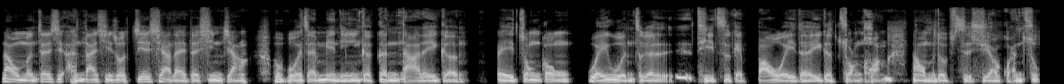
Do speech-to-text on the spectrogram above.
那我们这些很担心说接下来的新疆。会不会再面临一个更大的一个被中共维稳这个体制给包围的一个状况，那我们都只需要关注。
